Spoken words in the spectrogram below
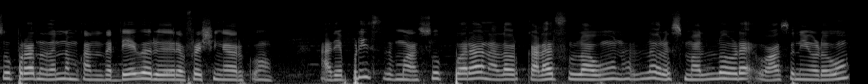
சூப்பராக இருந்ததுன்னு நமக்கு அந்த டேவே ஒரு ரெஃப்ரெஷிங்காக இருக்கும். அது எப்படி சும்மா சூப்பராக நல்லா ஒரு கலர்ஃபுல்லாகவும் நல்ல ஒரு ஸ்மெல்லோட வாசனையோடவும்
